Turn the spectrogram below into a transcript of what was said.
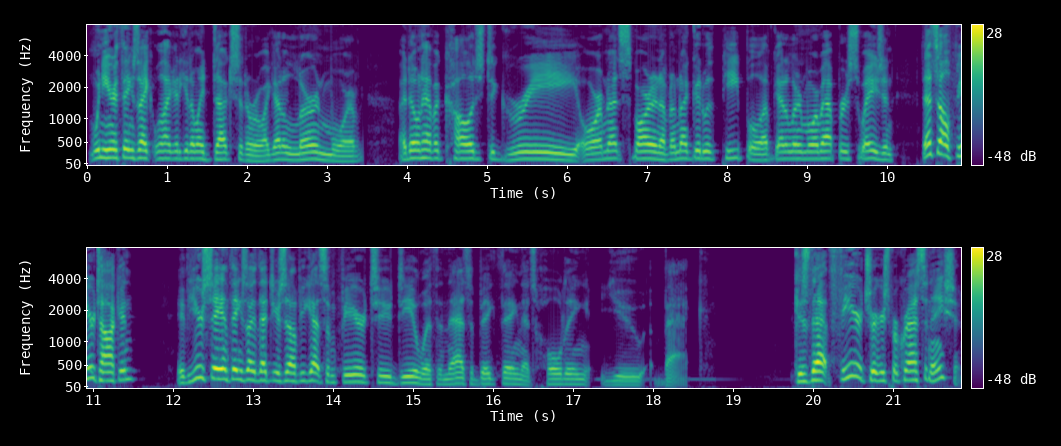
When you hear things like, well, I got to get all my ducks in a row, I got to learn more, I don't have a college degree, or I'm not smart enough, I'm not good with people, I've got to learn more about persuasion. That's all fear talking. If you're saying things like that to yourself, you got some fear to deal with, and that's a big thing that's holding you back. Because that fear triggers procrastination.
